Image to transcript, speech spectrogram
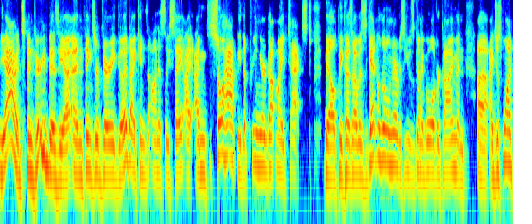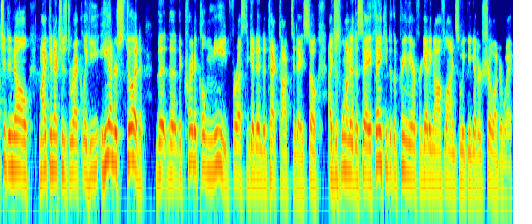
Yeah, it's been very busy uh, and things are very good. I can honestly say I, am so happy the premier got my text, Bill, because I was getting a little nervous. He was going to go over time, and uh, I just want you to know my connections directly. He he understood the, the the critical need for us to get into tech talk today. So I just wanted to say thank you to the premier for getting offline so we could get our show underway.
